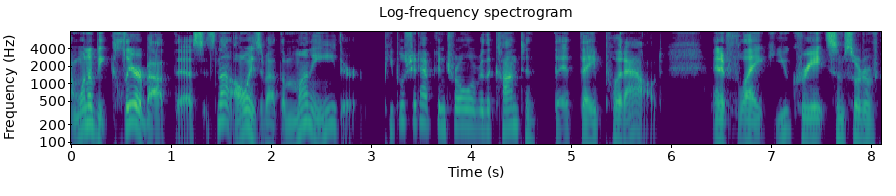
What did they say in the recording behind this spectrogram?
I want to be clear about this. It's not always about the money either. People should have control over the content that they put out. And if like you create some sort of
